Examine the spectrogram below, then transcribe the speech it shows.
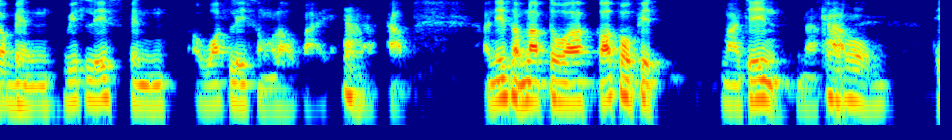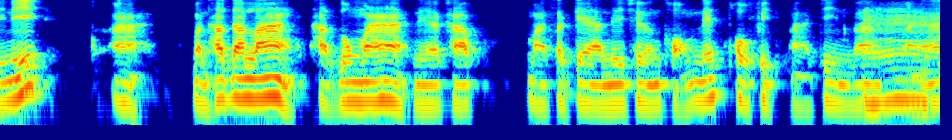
ก็อืมเป็นวิดลิสเป็นวอตลิสของเราไปครับนะครับอันนี้สำหรับตัว gross profit margin นะคครัรับบผมทีนี้อะบรรทัดด้านล่างถัดลงมาเนี่ยครับมาสแกนในเชิงของ net profit margin บ้างอ่าอ่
